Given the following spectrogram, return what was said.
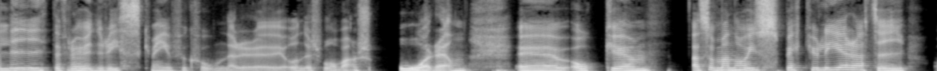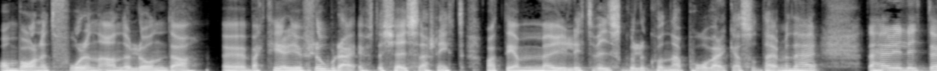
lite förhöjd risk med infektioner eh, under småbarnsåren. Eh, och eh, alltså man har ju spekulerat i om barnet får en annorlunda eh, bakterieflora efter kejsarsnitt och att det möjligtvis skulle kunna påverka sånt. Men det här, det här är lite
